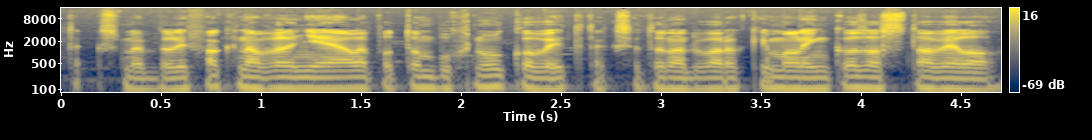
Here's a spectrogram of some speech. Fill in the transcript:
tak jsme byli fakt na vlně, ale potom buchnul covid, tak se to na dva roky malinko zastavilo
